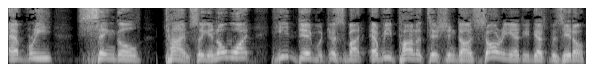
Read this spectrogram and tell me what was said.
every single time. So you know what? He did what just about every politician does. Sorry, Anthony D'Esposito.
